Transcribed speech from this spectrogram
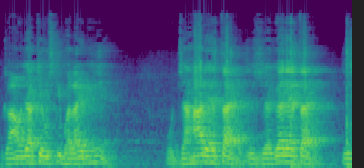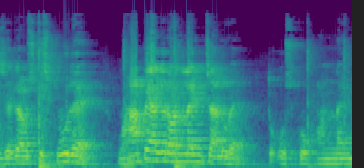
गाँव जाके उसकी भलाई नहीं है। वो जहाँ रहता है, जिस जगह रहता है, जिस जगह उसकी स्कूल है, वहाँ पे अगर ऑनलाइन चालू है तो उसको ऑनलाइन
